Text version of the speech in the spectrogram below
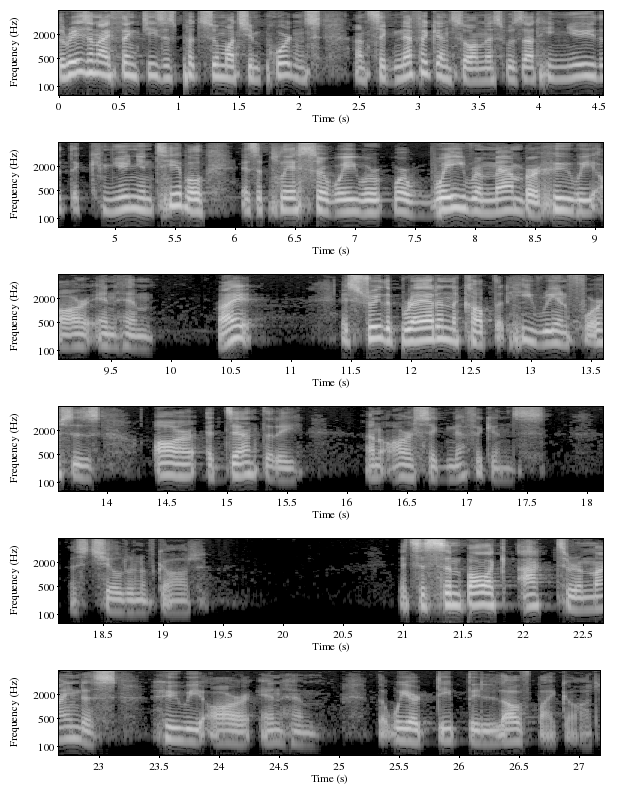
The reason I think Jesus put so much importance and significance on this was that he knew that the communion table is a place where we, where we remember who we are in him, right? It's through the bread and the cup that he reinforces our identity and our significance as children of God. It's a symbolic act to remind us who we are in him, that we are deeply loved by God,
